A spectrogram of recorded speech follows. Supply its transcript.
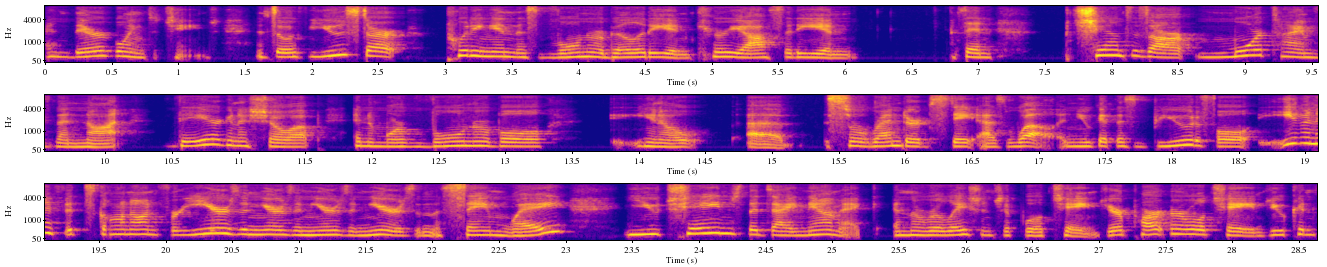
and they're going to change. And so if you start putting in this vulnerability and curiosity and then chances are more times than not, they are going to show up in a more vulnerable, you know, uh, surrendered state as well. And you get this beautiful, even if it's gone on for years and years and years and years in the same way, you change the dynamic and the relationship will change. Your partner will change. You can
